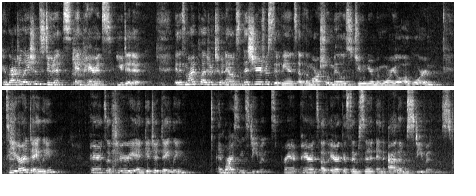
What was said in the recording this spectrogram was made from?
Congratulations, students and parents, you did it. It is my pleasure to announce this year's recipients of the Marshall Mills Junior Memorial Award, Tierra Daly, parents of Terry and Gidget Daly, and Bryson Stevens, parents of Erica Simpson and Adam Stevens.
